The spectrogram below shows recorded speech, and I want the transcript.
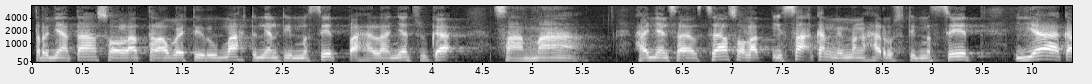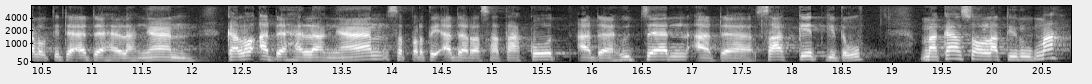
Ternyata sholat taraweh di rumah dengan di masjid pahalanya juga sama. Hanya saja sholat isya kan memang harus di masjid Ya kalau tidak ada halangan Kalau ada halangan seperti ada rasa takut Ada hujan, ada sakit gitu Maka sholat di rumah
